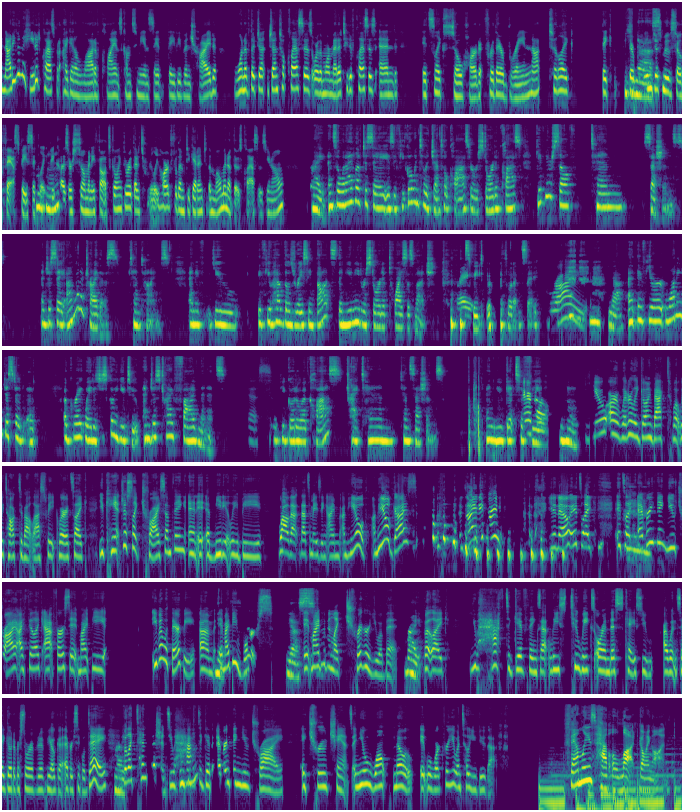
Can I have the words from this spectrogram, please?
not even the heated class, but I get a lot of clients come to me and say that they've even tried one of the gentle classes or the more meditative classes. And it's like so hard for their brain not to like, they, their yes. brain just moves so fast basically mm-hmm. because there's so many thoughts going through it that it's really hard for them to get into the moment of those classes, you know? Right. And so, what I love to say is if you go into a gentle class or restorative class, give yourself 10 sessions and just say, I'm going to try this. 10 times. And if you if you have those racing thoughts, then you need restorative twice as much right. as we do. That's what I'd say. Right. Yeah. And if you're wanting just a, a, a great way to just go to YouTube and just try five minutes. Yes. If you go to a class, try 10, 10 sessions and you get to feel Mm-hmm. You are literally going back to what we talked about last week, where it's like you can't just like try something and it immediately be, wow, that that's amazing. I'm I'm healed. I'm healed, guys. Anxiety free. you know, it's like it's like everything you try. I feel like at first it might be, even with therapy, um, yes. it might be worse. Yes, it might even like trigger you a bit. Right, but like you have to give things at least two weeks, or in this case, you I wouldn't say go to restorative yoga every single day, right. but like 10 sessions. You have mm-hmm. to give everything you try a true chance, and you won't know it will work for you until you do that. Families have a lot going on.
